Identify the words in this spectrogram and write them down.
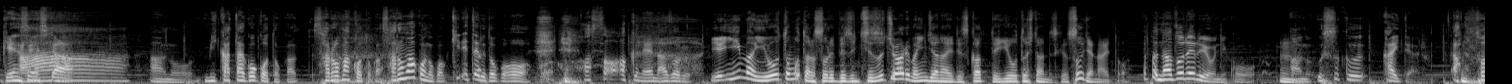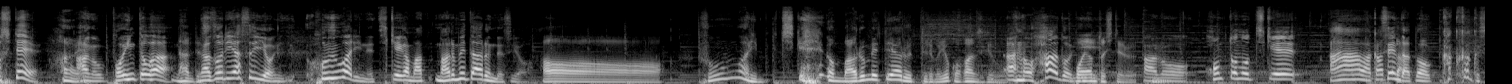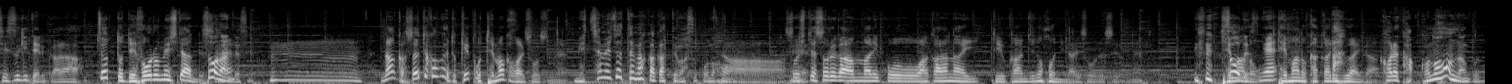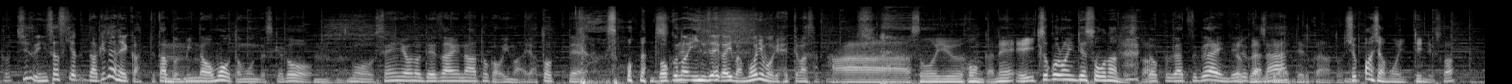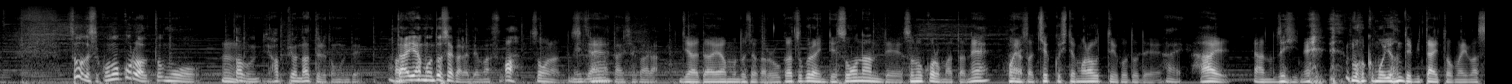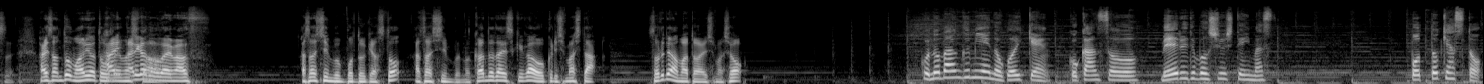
厳選したあの三方五湖とかサロマ湖とかサロマ湖のこう切れてるとこを 細くねなぞる。やいや今言おうと思ったらそれ別に地図帳あればいいんじゃないですかって言おうとしたんですけどそうじゃないと、っぱりなぞれるようにこう、うん。あの薄く書いてある。あそして、はい、あのポイントはなぞりやすいようにふんわりね地形が、ま、丸めてあるんですよ。あー。ふんわり地形が丸めてあるっていうのがよくわかるんですけど。あのハードにぼやんとしてる。あの、本当の地形ああ分かった。線だとカクカクしすぎてるからちょっとデフォルメしてあるんですね。そうなんですよ。うーん。なんかそうやって考えると結構手間かかりそうですね。めちゃめちゃ手間かかってますこの本。あーそしてそれがあんまりこうわからないっていう感じの本になりそうですよね そうですね。手間のかかり具合が。これかこの本なんか地図印刷系だけじゃねえかって多分みんな思うと思うんですけど、うんうん。もう専用のデザイナーとかを今雇って そうなんですね。僕の印税が今もりもり減ってます。ああそういう本がね。えいつ頃に出そうなんですか？6月ぐらいに出る6かな。出るかなと。出版社はもう言っていいんですか、そうですこの頃はともううん。多分発表になってると思うんで、ダイヤモンド社から出ます。あそうなんですメジャーなね会社から。じゃあダイヤモンド社から6月ぐらいに出そうなんでその頃またね本屋さんチェックしてもらうということではい、はい、あのぜひね 僕も読んでみたいと思います。はいさんどうもありがとうごはい、ざいました、ありがとうございます。朝日新聞ポッドキャスト朝日新聞の神田大輔がお送りしました。それではまたお会いしましょう。この番組へのご意見ご感想をメールで募集しています。ポッドキャスト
